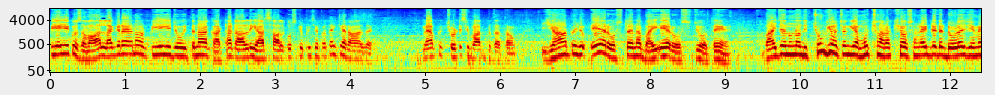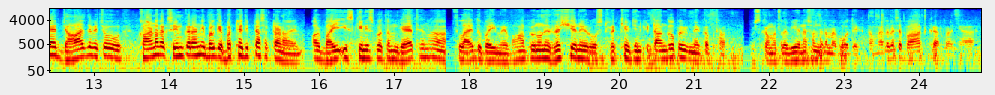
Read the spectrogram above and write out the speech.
पीआईए को सवाल लग रहा है ना, और पीआईए जो इतना घाटा डाल रही है हर साल को, उसके पीछे पता है क्या राज है? मैं आपको एक छोटी सी बात बताता हूँ यहाँ पे जो एयर होस्ट है ना भाई एयर होस्ट जो होते हैं ਭਾਈਜਾਨ ਉਹਨਾਂ ਦੀ ਚੁੰਗੀਆਂ ਚੁੰਗੀਆਂ ਮੁੱਛਾਂ ਰੱਖਿਆ ਉਸਨੇ ਏਡੇ ਏਡੇ ਡੋਲੇ ਜਿਵੇਂ ਜਹਾਜ਼ ਦੇ ਵਿੱਚ ਉਹ खाना तकसीम करा नहीं बल्कि भट्टे दिट्टा सट्टन आए और भाई इसकी निस्बत हम गए थे ना फ्लाई दुबई में वहाँ पे उन्होंने रशियन एयर रोस्ट रखे हैं जिनकी टांगों पे भी मेकअप था उसका मतलब ये ना समझना मैं वो देखता हूँ मैं तो वैसे बात कर रहा हूँ यार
